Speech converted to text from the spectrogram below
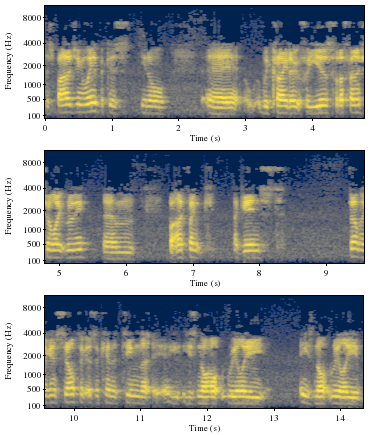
disparaging way because you know uh, we cried out for years for a finisher like Rooney, um, but I think against certainly against Celtic is a kind of team that he's not really he's not really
